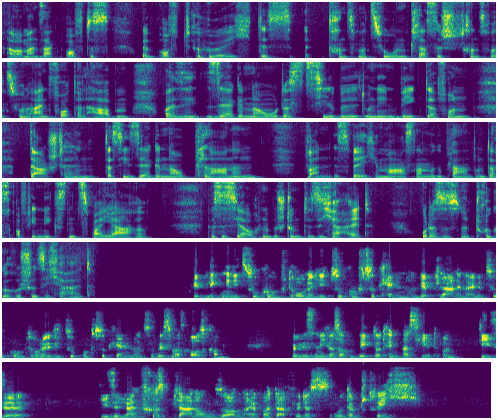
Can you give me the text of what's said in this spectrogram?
Aber man sagt oft, dass, äh, oft höre ich, dass Transformationen, klassische Transformationen einen Vorteil haben, weil sie sehr genau das Zielbild und den Weg davon darstellen, dass sie sehr genau planen, wann ist welche Maßnahme geplant und das auf die nächsten zwei Jahre. Das ist ja auch eine bestimmte Sicherheit. Oder ist es eine trügerische Sicherheit? Wir blicken in die Zukunft, ohne die Zukunft zu kennen. Und wir planen eine Zukunft, ohne die Zukunft zu kennen und zu wissen, was rauskommt. Wir wissen nicht, was auf dem Weg dorthin passiert. Und diese, diese Langfristplanungen sorgen einfach dafür, dass unterm Strich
